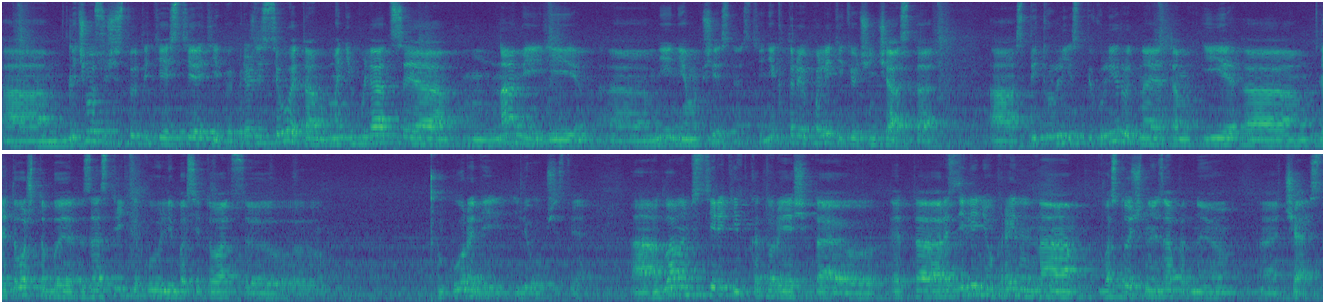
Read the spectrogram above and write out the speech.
А, Для чего существуют эти стереотипы? Прежде всего, это манипуляция нами и э, мнением общественности. Некоторые политики очень часто спекули- спекулируют на этом и э, для того, чтобы заострить какую-либо ситуацию э, в городе или обществе. А Главным стереотип, который я считаю, это разделение Украины на восточную и западную э, часть.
